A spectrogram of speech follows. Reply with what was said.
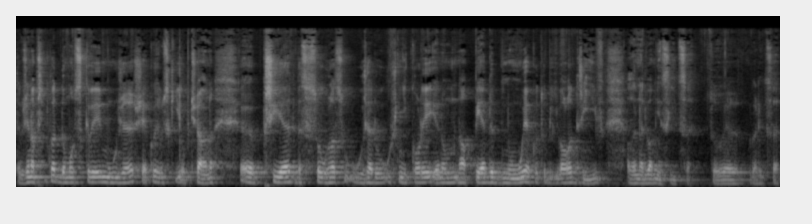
takže například do Moskvy můžeš jako ruský občan eh, přijet bez souhlasu úřadu už nikoli jenom na pět dnů, jako to bývalo dřív, ale na dva měsíce. To je velice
